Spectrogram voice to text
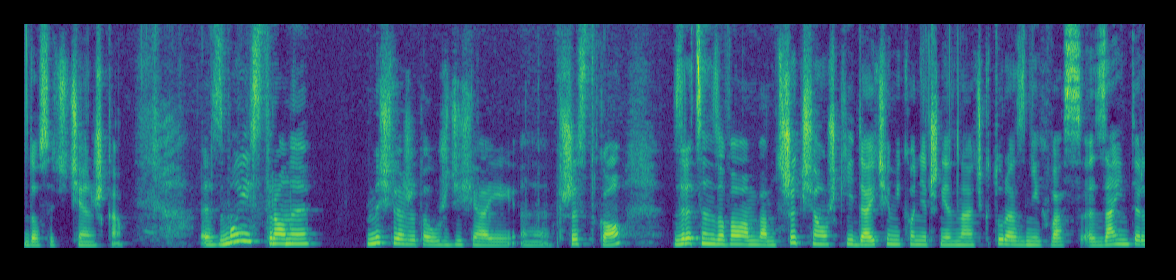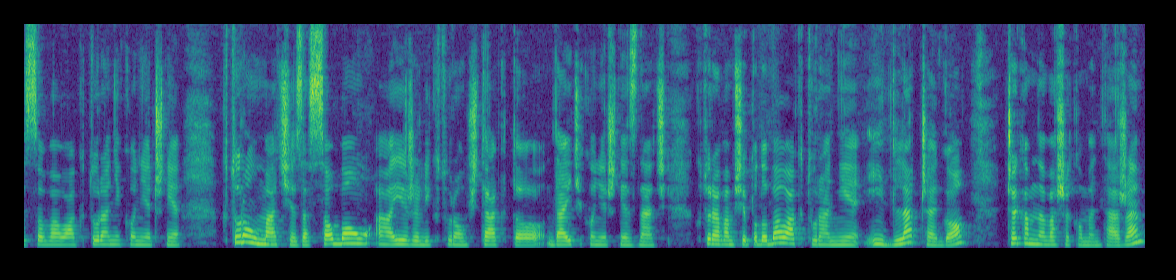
dosyć ciężka. Z mojej strony myślę, że to już dzisiaj y, wszystko. Zrecenzowałam Wam trzy książki. Dajcie mi koniecznie znać, która z nich Was zainteresowała, która niekoniecznie, którą macie za sobą, a jeżeli którąś tak, to dajcie koniecznie znać, która Wam się podobała, która nie i dlaczego. Czekam na Wasze komentarze.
